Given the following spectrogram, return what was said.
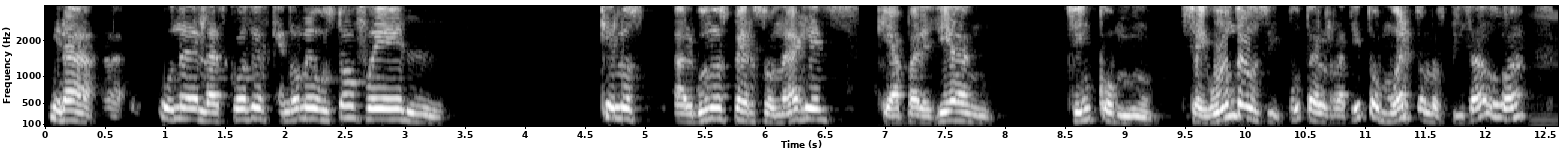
Mira, una de las cosas que no me gustó fue el, que los algunos personajes que aparecían cinco segundos y puta el ratito muertos los pisados, ¿va? Mm.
